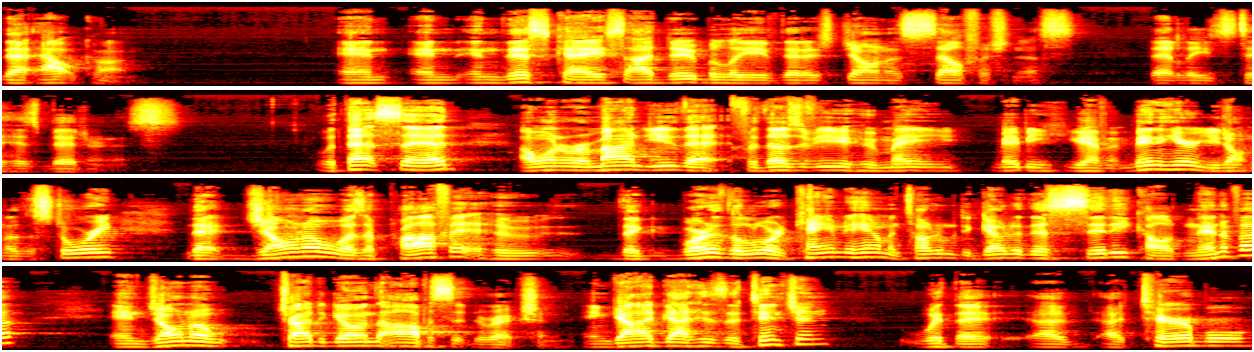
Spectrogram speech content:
that outcome. And and in this case, I do believe that it's Jonah's selfishness that leads to his bitterness. With that said, I want to remind you that for those of you who may maybe you haven't been here, you don't know the story, that Jonah was a prophet who the word of the Lord came to him and told him to go to this city called Nineveh, and Jonah tried to go in the opposite direction. And God got his attention with a, a, a terrible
